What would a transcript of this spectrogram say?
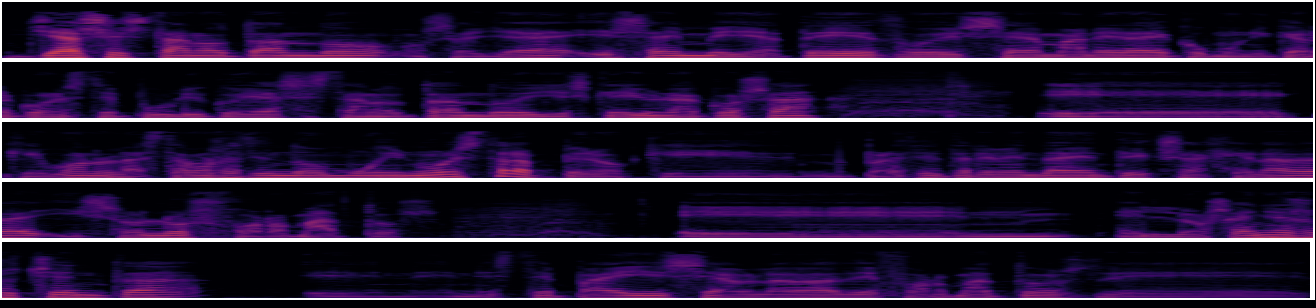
ya se está notando, o sea, ya esa inmediatez o esa manera de comunicar con este público ya se está notando y es que hay una cosa eh, que, bueno, la estamos haciendo muy nuestra, pero que me parece tremendamente exagerada y son los formatos. en, los años 80, en, este país se hablaba de formatos de,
